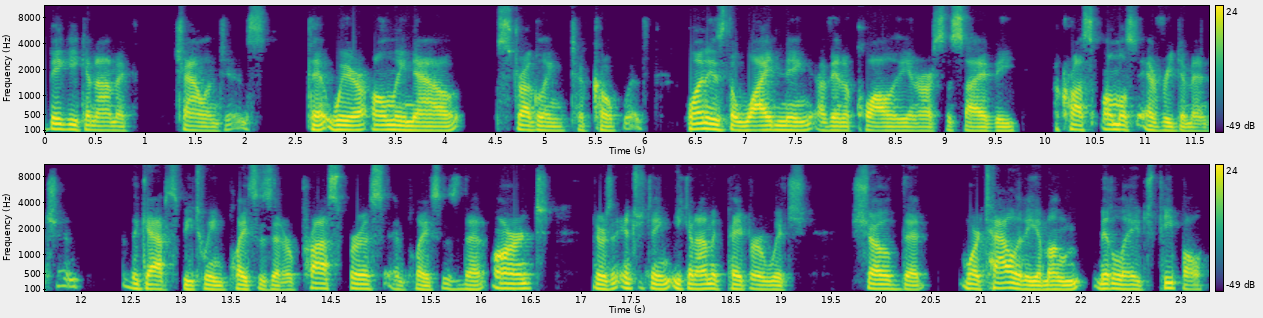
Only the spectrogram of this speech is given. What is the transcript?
big economic challenges that we're only now struggling to cope with. One is the widening of inequality in our society across almost every dimension. The gaps between places that are prosperous and places that aren't. There's an interesting economic paper which showed that mortality among middle aged people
